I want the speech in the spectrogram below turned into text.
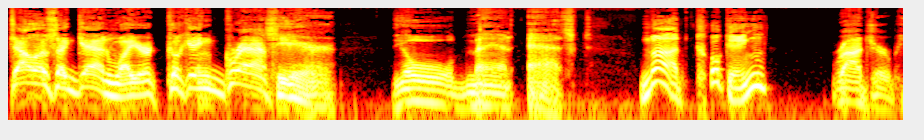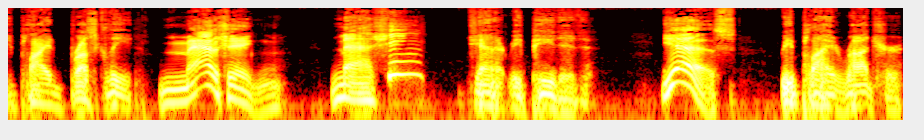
Tell us again why you're cooking grass here the old man asked. Not cooking, Roger replied brusquely. Mashing. Mashing? Janet repeated. Yes, replied Roger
